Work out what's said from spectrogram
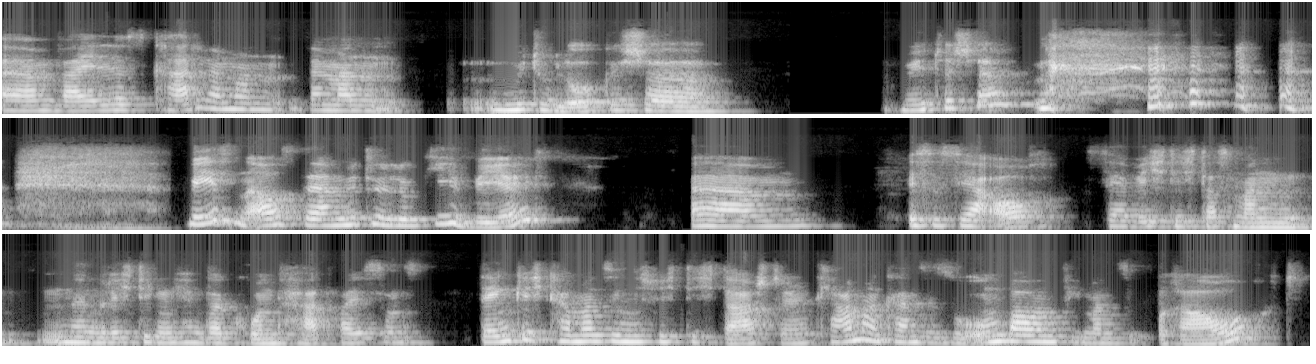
ähm, weil das gerade wenn man wenn man mythologische mythische Wesen aus der Mythologie wählt, ähm, ist es ja auch sehr wichtig, dass man einen richtigen Hintergrund hat, weil sonst denke ich, kann man sie nicht richtig darstellen. Klar, man kann sie so umbauen, wie man sie braucht,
